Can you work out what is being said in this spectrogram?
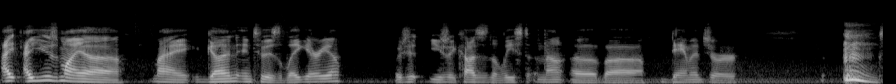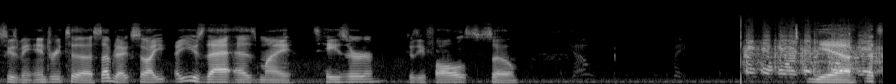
I, I use my uh my gun into his leg area, which usually causes the least amount of uh, damage or excuse me injury to the subject. So I I use that as my taser because he falls. So yeah, that's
